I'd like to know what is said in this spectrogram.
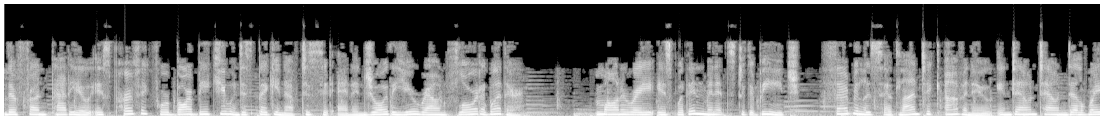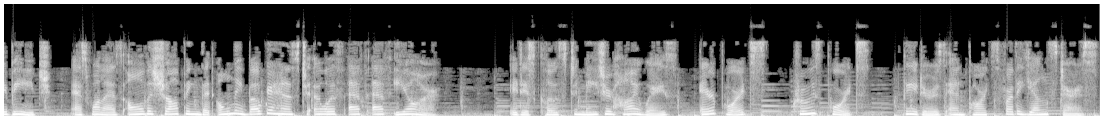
The front patio is perfect for barbecue and is big enough to sit and enjoy the year-round Florida weather. Monterey is within minutes to the beach, fabulous Atlantic Avenue in downtown Delray Beach, as well as all the shopping that only Boca has to OFFFER. It is close to major highways, airports, cruise ports, theaters and parks for the youngsters.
